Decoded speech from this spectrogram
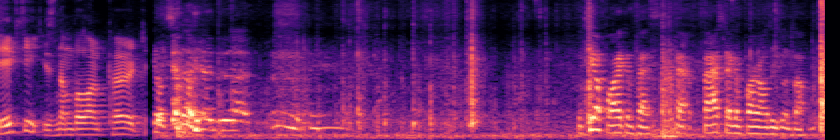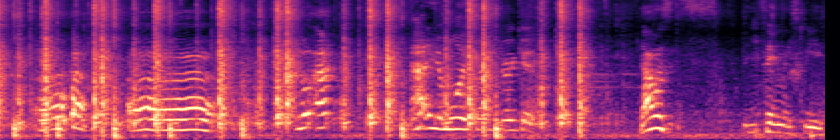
Safety is number one priority. Let's I go. can't do that. Let's see how far I can fast, fa- fast I can fire all these ones off. No, uh, uh, at, at him while he's trying to drink it. That was s- insanely speed.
